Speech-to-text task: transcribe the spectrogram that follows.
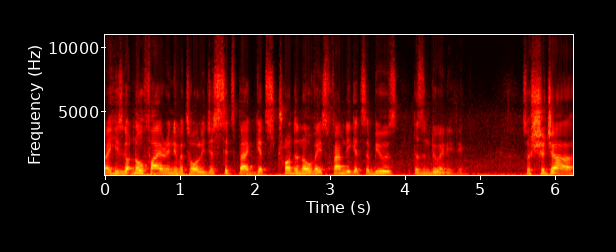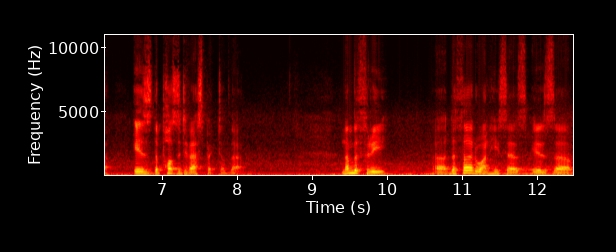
Right? He's got no fire in him at all. He just sits back, gets trodden over, his family gets abused, doesn't do anything. So, shaja'a is the positive aspect of that. Number three, uh, the third one he says is. Uh,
